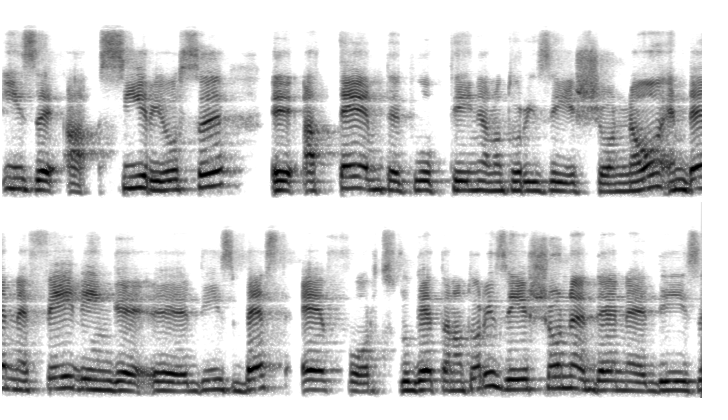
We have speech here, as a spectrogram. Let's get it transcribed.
is a serious attempt to obtain an authorization, no? And then failing these best efforts to get an authorization, then these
